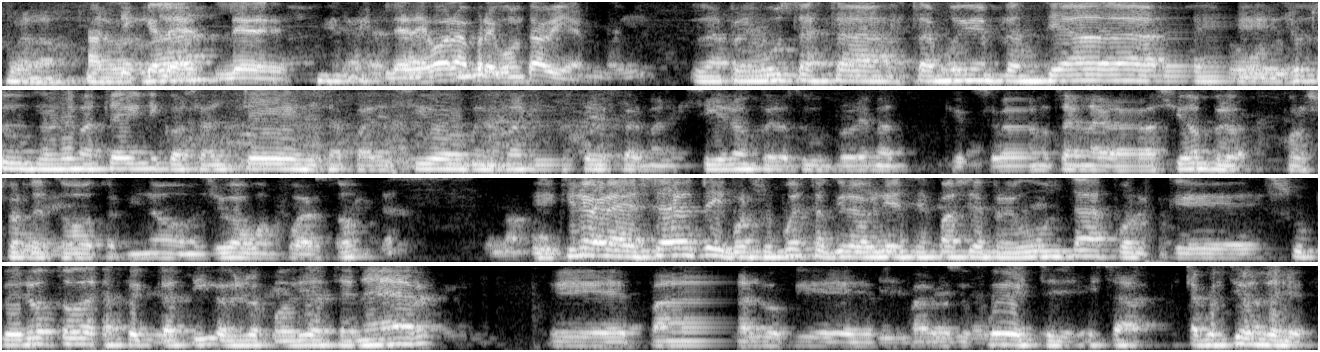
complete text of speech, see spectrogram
Bueno, Así que le, le, dejo la pregunta bien. La pregunta está, está muy bien planteada. Eh, yo tuve un problema técnico, salté, desapareció, menos mal que ustedes permanecieron, pero tuve un problema que se va a notar en la grabación, pero por suerte todo terminó, llegó a buen puerto. Eh, quiero agradecerte y por supuesto quiero abrir este espacio de preguntas porque superó toda la expectativa que yo podría tener eh, para, lo que, para lo que fue este, esta, esta cuestión de,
